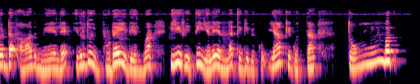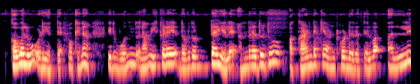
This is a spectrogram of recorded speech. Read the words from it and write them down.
ದೊಡ್ಡ ಆದ ಮೇಲೆ ಇದ್ರದ್ದು ಬುಡ ಇದೆಯಲ್ವಾ? ಈ ರೀತಿ ಎಲೆಯನ್ನು ತೆಗಿಬೇಕು. ಯಾಕೆ ಗೊತ್ತಾ? ತುಂಬ ಕವಲು ಒಡೆಯುತ್ತೆ, ಓಕೆನಾ? ಇದು ಒಂದು, ನಾವು ಈ ಕಡೆ ದೊಡ್ಡ ದೊಡ್ಡ ಎಲೆ, ಅಂದರೆ ಅದ್ರದ್ದು ಆ ಕಾಂಡಕ್ಕೆ ಅಂಟ್ಕೊಂಡಿರುತ್ತೆ ಅಲ್ವಾ? ಅಲ್ಲಿ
